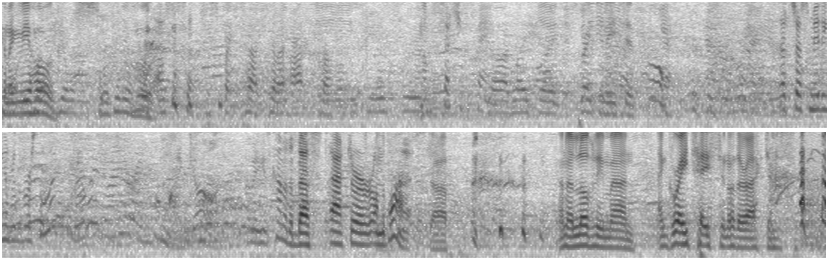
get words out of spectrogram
Can I give you a hug? You're, Can I give you a hug? are such a spectacular actor. I'm such a fan. Great to meet you. Oh. That's just meeting him for the first time? Really? Oh my god. I mean, he's kind of the best actor on the planet. Stop. and a lovely man, and great taste in other actors.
